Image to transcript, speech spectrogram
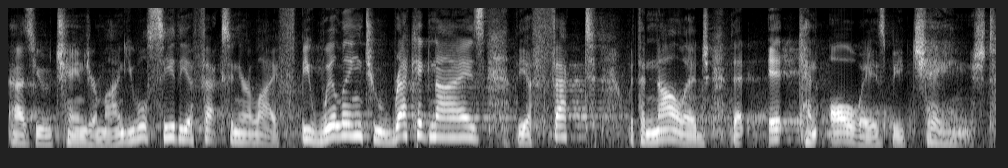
as you change your mind. You will see the effects in your life. Be willing to recognize the effect with the knowledge that it can always be changed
